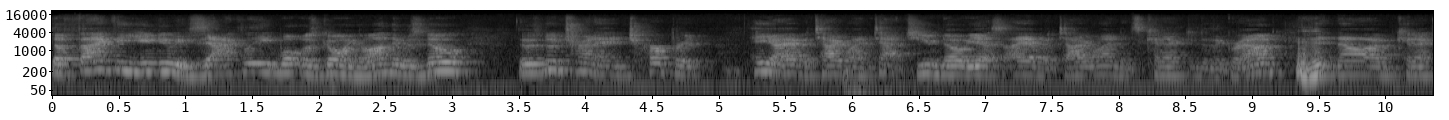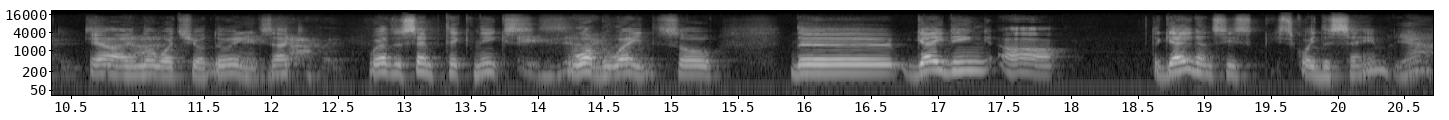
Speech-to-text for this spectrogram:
the fact that you knew exactly what was going on, there was no, there was no trying to interpret. Hey, I have a tagline attached. You know, yes, I have a tagline that's connected to the ground, Mhm. and now I'm connected to. Yeah, I know what you're doing exactly. Exactly. We have the same techniques Exactly. worldwide. So the guiding are the guidance is, is quite the same. Yeah.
